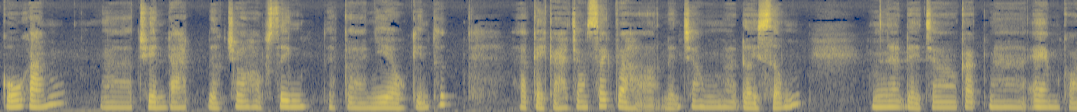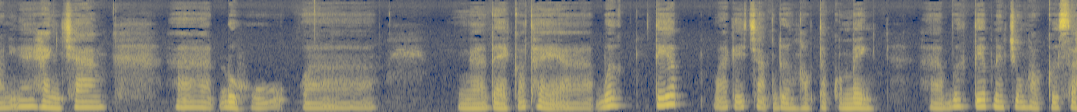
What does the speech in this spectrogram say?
cố gắng à, truyền đạt được cho học sinh được à, nhiều kiến thức à, kể cả trong sách vở đến trong đời sống để cho các à, em có những hành trang à, đủ à, Ờ, để có thể à, bước tiếp qua cái chặng đường học tập của mình à, bước tiếp lên trung học cơ sở.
